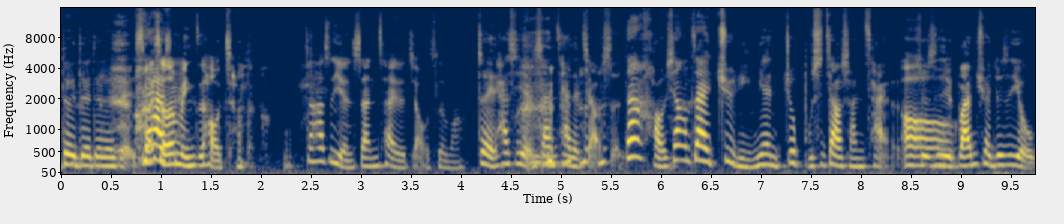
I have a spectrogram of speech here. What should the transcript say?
对对对对对，所以他的名字好长。那他是演山菜的角色吗？对，他是演山菜的角色，但好像在剧里面就不是叫山菜了，oh. 就是完全就是有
